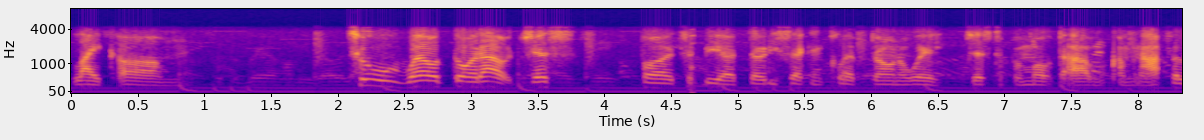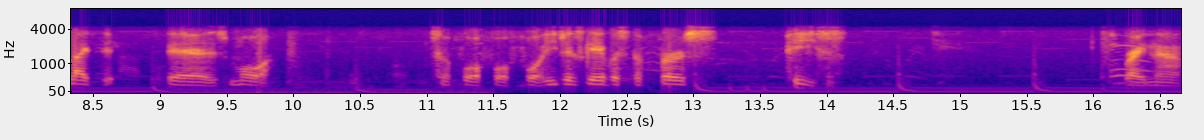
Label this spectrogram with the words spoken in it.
like, um, too well thought out just for it to be a 30 second clip thrown away just to promote the album coming out. I feel like th- there's more to 444. He just gave us the first piece right now.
